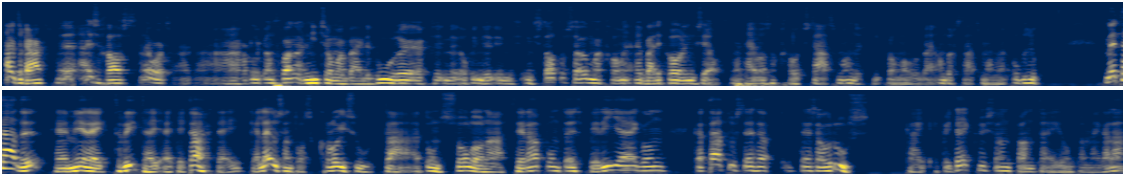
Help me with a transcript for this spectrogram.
Uiteraard, hij is een gast, hij wordt hartelijk ontvangen. Niet zomaar bij de boeren of in de, in, in de stad of zo, maar gewoon bij de koning zelf. Want hij was een groot staatsman, dus die kwam over bij andere staatsmannen op bezoek. Metade, hemere trite et etarte, keleusantos croisu ta ton solona therapontes periagon, catatus thesaurus, kai epidecnusan panteion ta megala,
